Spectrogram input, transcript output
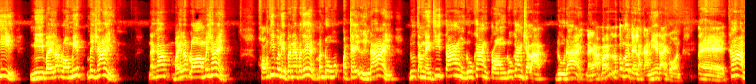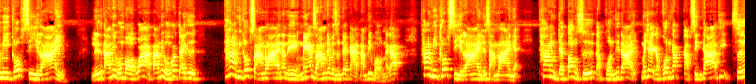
ที่มีใบรับรองมิตรไม่ใช่นะครับ ใบรับรองไม่ใช่ ของที่ผลิตภายในประเทศ มันดูปัจจัยอื่นได้ ดูตำแหน่งที่ตั้ง ดูข้างกล่อง ดูข้างฉลากดูได้นะครับเพราะฉะนั้นเราต้องเข้าใจหลักการนี้ได้ก่อน แต่ถ้ามีครบสี่ลาย หรือตามที่ผมบอกว่าตามที่ผมเข้าใจคือ ถ้ามีครบสามลายนั่นเอง ไม่งั้นสามจะเป็นสุญญากาศตามที่บอกนะครับ ถ้ามีครบสี่ลายหรือสามลายเนี่ย ท่านจะต้องซื้อกับคนที่ได้ ไม่ใช่กับคนครับกับสินค้าที่ซื้อ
